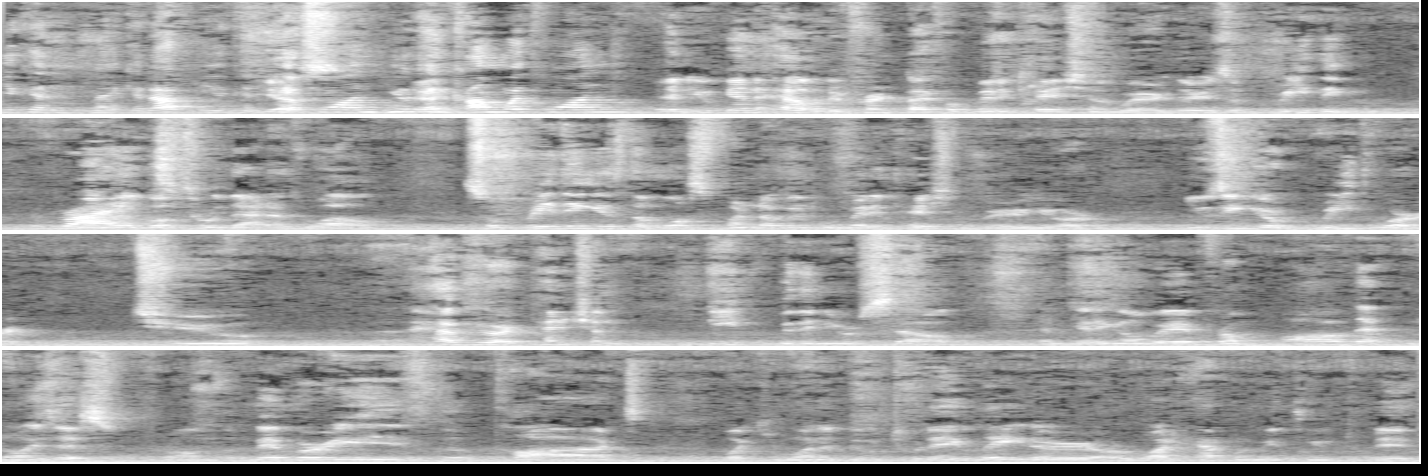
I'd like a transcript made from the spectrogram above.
you can make it up, you can pick one, you can come with one, And you can have different type of meditation where there is a breathing. Right. We will go through that as well. So breathing is the most fundamental meditation where you're using your breathe work to have your attention deep within yourself and getting away from all that noises from the memories, the thoughts, what you want to do today later or what happened with you today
